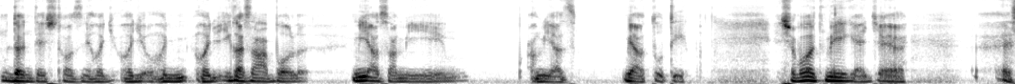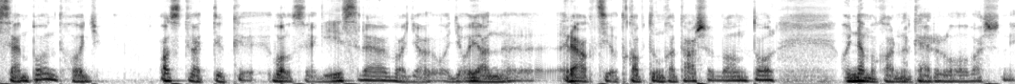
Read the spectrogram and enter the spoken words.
döntést hozni, hogy, hogy, hogy, hogy igazából mi az, ami, ami, az, mi a tuti. És volt még egy szempont, hogy azt vettük valószínűleg észre, vagy, vagy olyan reakciót kaptunk a társadalomtól, hogy nem akarnak erről olvasni.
